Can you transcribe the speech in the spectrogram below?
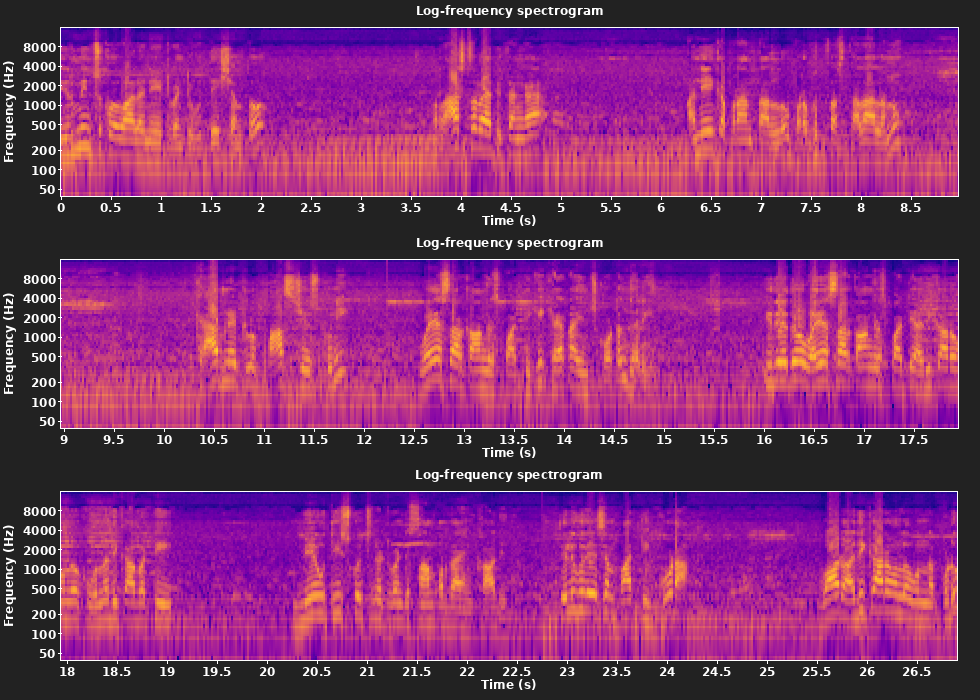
నిర్మించుకోవాలనేటువంటి ఉద్దేశంతో రాష్ట్ర వ్యాపితంగా అనేక ప్రాంతాల్లో ప్రభుత్వ స్థలాలను క్యాబినెట్లో పాస్ చేసుకుని వైఎస్ఆర్ కాంగ్రెస్ పార్టీకి కేటాయించుకోవటం జరిగింది. ఇదేదో వైఎస్ఆర్ కాంగ్రెస్ పార్టీ అధికారంలోకి ఉన్నది కాబట్టి మేము తీసుకొచ్చినటువంటి సాంప్రదాయం కాదు ఇది. తెలుగుదేశం పార్టీ కూడా వారు అధికారంలో ఉన్నప్పుడు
